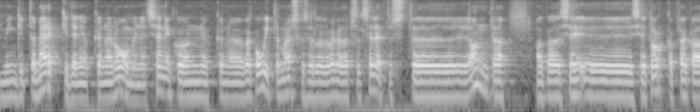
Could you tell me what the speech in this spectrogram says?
mingite märkide niisugune loomine, et see nagu on niisugune väga huvitav, ma ei oska sellele väga täpselt seletust äh, anda, aga see, see torkab väga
